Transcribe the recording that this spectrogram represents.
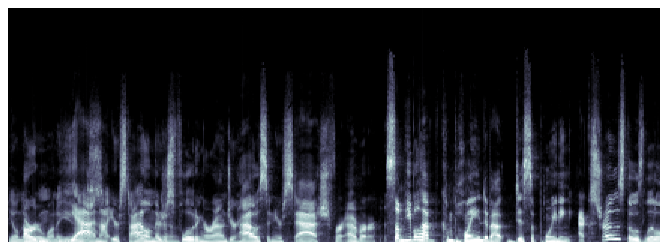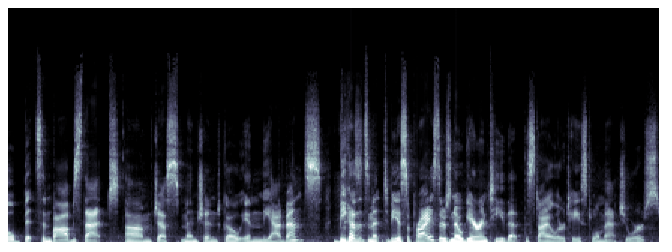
You'll never wanna use. yeah, not your style, and they're just floating around your house and your stash forever. Some people have complained about disappointing extras, those little bits and bobs that um, Jess mentioned go in the advents. Because it's meant to be a surprise, there's no guarantee that the style or taste will match yours.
